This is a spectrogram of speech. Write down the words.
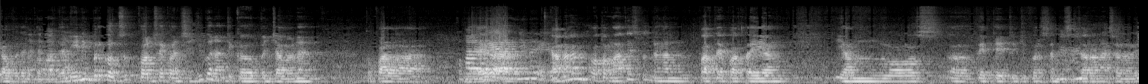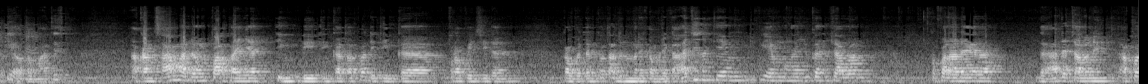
kabupaten kota dan ini berkonsekuensi juga nanti ke pencalonan kepala, Kepala daerah, daerah juga ya? karena kan otomatis dengan partai-partai yang yang lolos eh, PT 7% Mm-mm. secara nasional itu ya otomatis akan sama dong partainya ting- di tingkat apa di tingkat provinsi dan kabupaten kota dan mereka-mereka aja nanti yang yang mengajukan calon kepala daerah nggak ada calon yang apa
